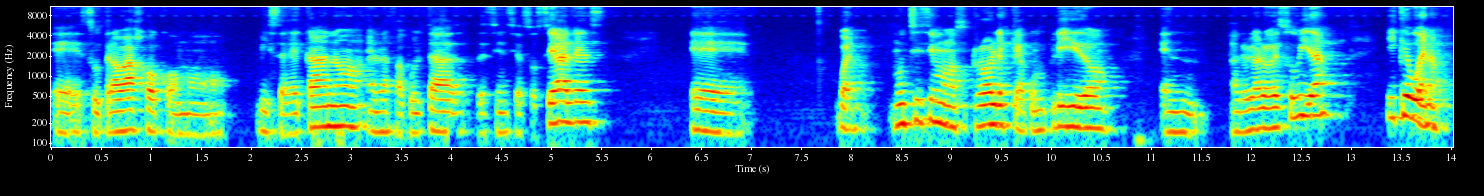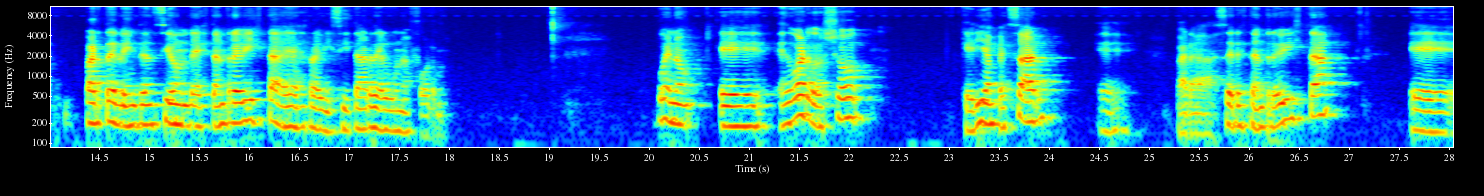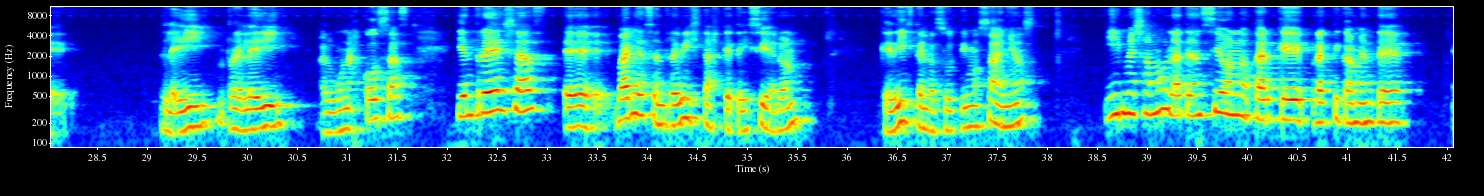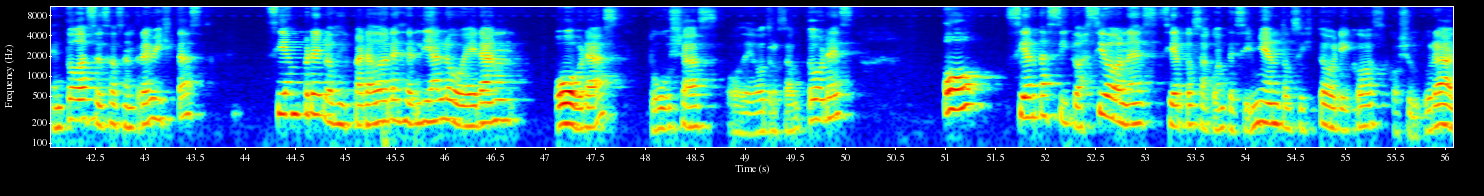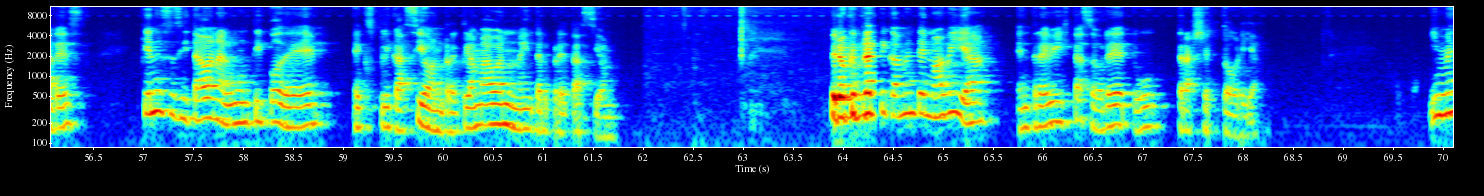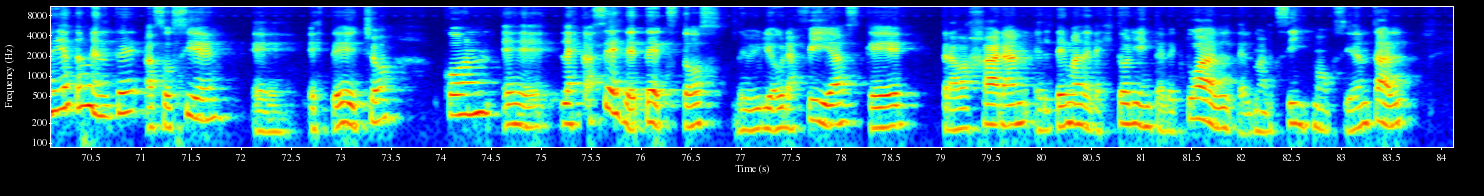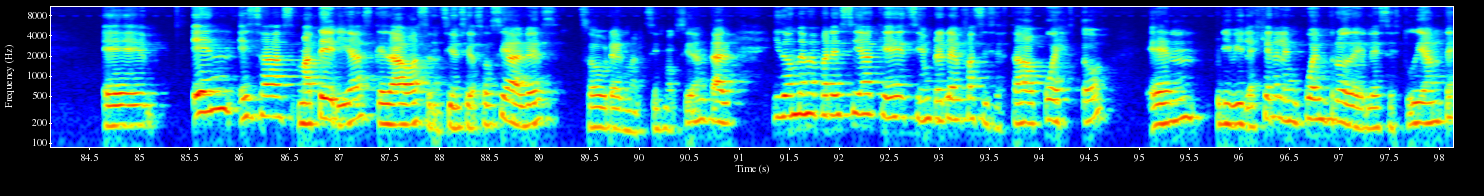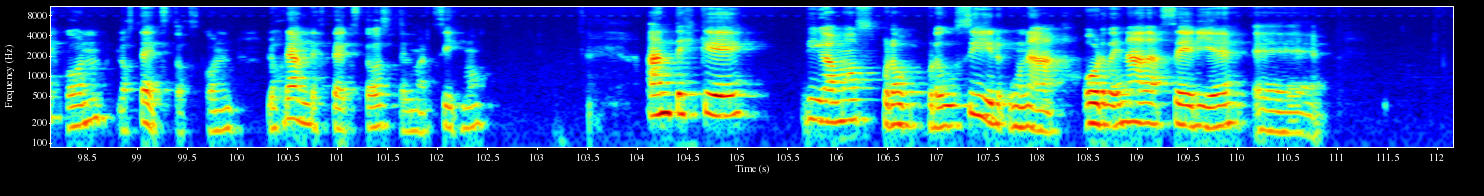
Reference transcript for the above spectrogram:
eh, su trabajo como vicedecano en la Facultad de Ciencias Sociales, eh, bueno, muchísimos roles que ha cumplido a lo largo de su vida y que, bueno, parte de la intención de esta entrevista es revisitar de alguna forma. Bueno, eh, Eduardo, yo quería empezar eh, para hacer esta entrevista. Eh, leí, releí algunas cosas y entre ellas varias entrevistas que te hicieron, que diste en los últimos años, y me llamó la atención notar que prácticamente en todas esas entrevistas siempre los disparadores del diálogo eran obras tuyas o de otros autores, o ciertas situaciones, ciertos acontecimientos históricos, coyunturales, que necesitaban algún tipo de explicación, reclamaban una interpretación. Pero que prácticamente no había entrevistas sobre tu trayectoria. Inmediatamente asocié eh, este hecho con eh, la escasez de textos, de bibliografías que trabajaran el tema de la historia intelectual del marxismo occidental eh, en esas materias que dabas en ciencias sociales sobre el marxismo occidental y donde me parecía que siempre el énfasis estaba puesto en privilegiar el encuentro de los estudiantes con los textos, con los grandes textos del marxismo, antes que, digamos, producir una ordenada serie eh,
